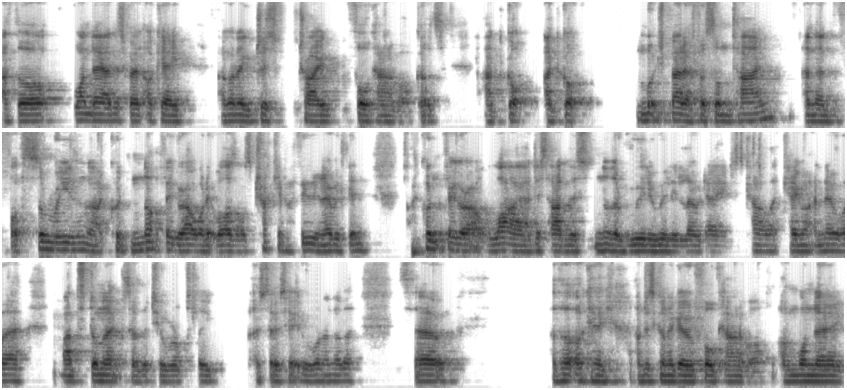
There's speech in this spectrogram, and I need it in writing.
I thought one day I just went, okay, I'm gonna just try full carnivore because I'd got I'd got much better for some time, and then for some reason I could not figure out what it was. I was tracking my food and everything. I couldn't figure out why. I just had this another really really low day. It just kind of like came out of nowhere. Bad stomach, so the two were obviously associated with one another. So I thought, okay, I'm just going to go full carnivore. And one day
